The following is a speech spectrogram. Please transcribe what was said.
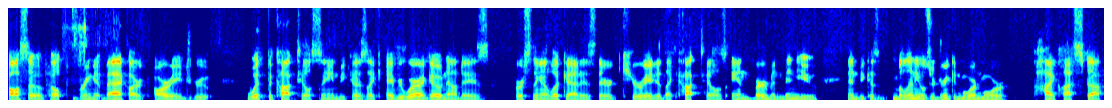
also have helped bring it back, our our age group, with the cocktail scene because like everywhere I go nowadays, first thing I look at is their curated like cocktails and bourbon menu, and because millennials are drinking more and more high class stuff.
